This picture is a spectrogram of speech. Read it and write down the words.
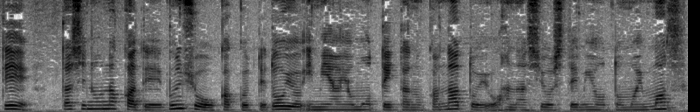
て私の中で文章を書くってどういう意味合いを持っていたのかなというお話をしてみようと思います。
